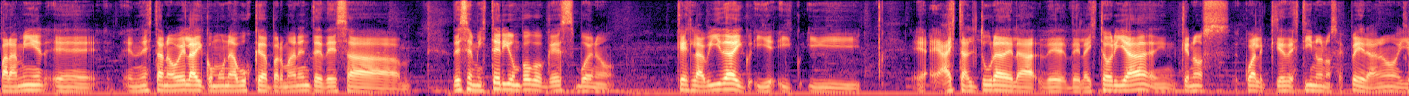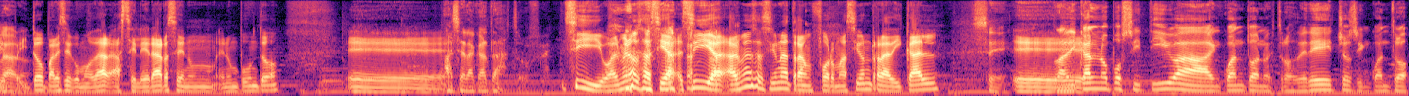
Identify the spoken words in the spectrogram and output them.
para mí eh, en esta novela hay como una búsqueda permanente de, esa, de ese misterio un poco que es, bueno, qué es la vida y, y- y- y eh, a esta altura de la, de, la historia, ¿qué, nos, cuál, qué destino nos espera, ¿no? Y, todo parece como dar, acelerarse en un, en un punto. Eh, hacia la catástrofe. Sí, o al menos hacia, sí, al menos hacia una transformación radical. Sí. Eh, radical no positiva en cuanto a nuestros derechos, en cuanto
